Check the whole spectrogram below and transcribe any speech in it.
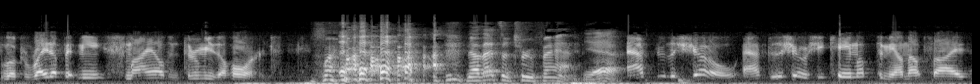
looked right up at me, smiled, and threw me the horns. now that's a true fan. Yeah. After the show, after the show, she came up to me. I'm outside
